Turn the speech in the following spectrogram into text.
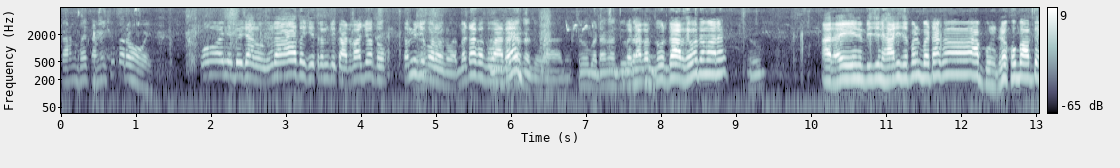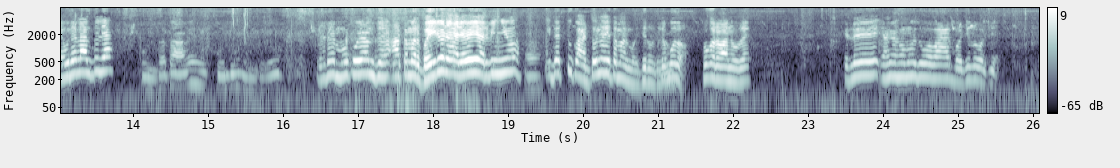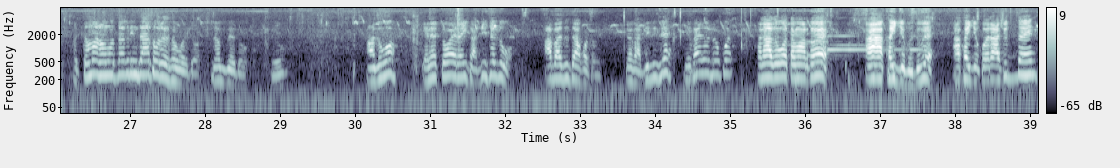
કરણભાઈ, તમે શું કરો હોય? કોઈને બેચારો જોડા તો ચિત્રમજી કાઢવા જો તો. તમે શું કરો છો? બટાકા જોવા હતા બટાકા જોરદાર છે હો તમારે. આ રહી ને બીજી ને હારી છે પણ બટાકા આ ભૂંડરે ખૂબ આવતો એવું નહીં લાગતું લ્યા? તો આવે. એટલે મૂકો એમ છે આ તમારે ભાઈ રહ્યો ને આ રહ્યો અરવિંદિયો હા. એ દત્તું કાઢતો નહીં તમારે મજૂર એટલે બોલો શું કરવાનું હવે? એટલે એને સમજવો વાર બચેલો છે. તમારો તગડીને જાતો રહેશે હોય તો જગ દેતો? આ જુઓ એને ચોય રહી કાઢી છે જુઓ. આ બાજુ તાકો તમે. તો કાઢી લીધે દેખાય છે ડોકો અને આ જુઓ તમારે તો હે આ ખાઈ ગયું બધું હે. આ ખાઈ ગયું કોઈ રાશું જ નહીં.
